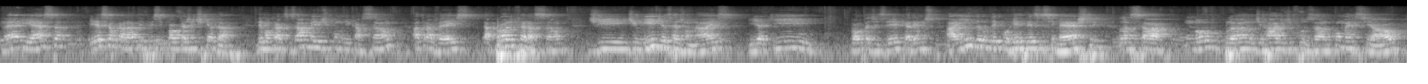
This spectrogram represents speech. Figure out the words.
Né? E essa, esse é o caráter principal que a gente quer dar. Democratizar meios de comunicação através da proliferação de, de mídias regionais e aqui volto a dizer, queremos ainda no decorrer desse semestre lançar um novo plano de radiodifusão comercial,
